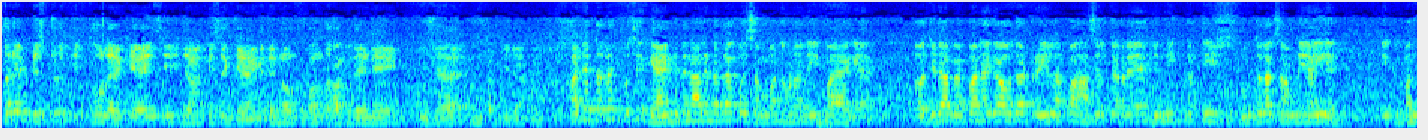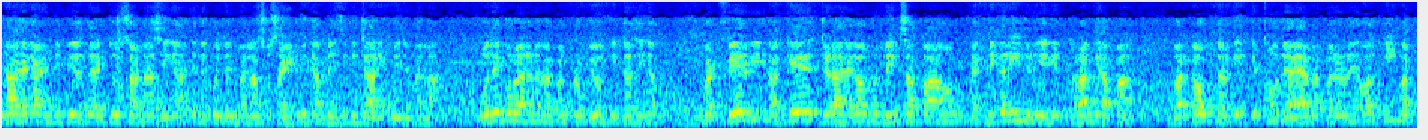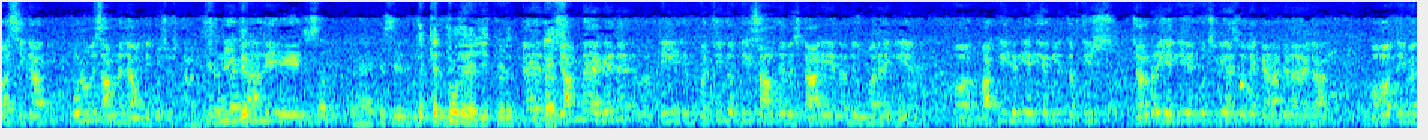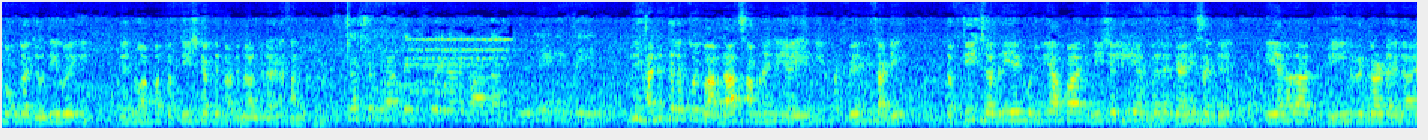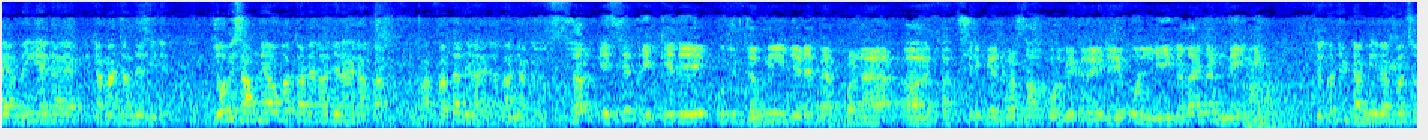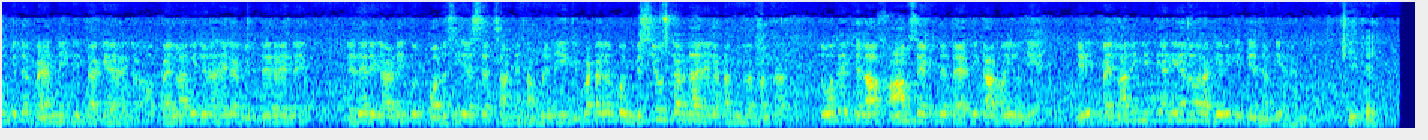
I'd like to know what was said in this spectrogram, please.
ਸਰ ਇਹ ਪਿਸਟਲ ਕਿੱਥੋਂ ਲੈ ਕੇ ਆਏ ਸੀ ਜਾਂ ਕਿਸੇ ਗੈਂਗ ਦੇ ਨਾਲ ਸੰਬੰਧ ਰੱਖਦੇ ਨੇ ਕੁਛ ਹੈ? ਹੁਣ ਤੱਕ ਦੀ ਜਾਣਕਾਰੀ ਹਜੇ ਤੱਕ ਕਿਸੇ ਗੈਂਗ ਦੇ ਨਾਲ ਇਹਨਾਂ ਦਾ ਕੋਈ ਸੰਬੰਧ ਹੋਣਾ ਨਹੀਂ ਪਾਇਆ ਗਿਆ। ਜਿਹੜਾ ਵੈਪਨ ਹੈਗਾ ਉਹਦਾ ਟ੍ਰੇਲ ਆਪਾਂ ਹਾਸਿਲ ਕਰ ਰਹੇ ਹਾਂ। ਜਿੰਨੀ ਤਫਤੀਸ਼ ਹੁਣ ਤੱਕ ਸਾਹਮਣੇ ਆਈ ਹੈ ਇੱਕ ਬੰਦਾ ਹੈਗਾ ਐਨਡੀਪੀਐਸ ਦਾ ਐਕਿਊਜ਼ ਸਾਡਾ ਸੀਗਾ ਜਿਹਨੇ ਕੁਝ ਦਿਨ ਪਹਿਲਾਂ ਸੁਸਾਈਡ ਵੀ ਕਰ ਲਈ ਸੀਗੀ 4 ਇੱਕ ਮਹੀਨੇ ਪਹਿਲਾਂ। ਉਹਦੇ ਕੋਲੋਂ ਇਹਨਾਂ ਨੇ ਵੈਪਨ ਪ੍ਰੋਕਿਉਰ ਕੀਤਾ ਸੀਗਾ। ਬਟ ਫਿਰ ਵੀ ਅੱਗੇ ਜਿਹੜਾ ਹੈਗਾ ਉਹਨੂੰ ਲਿੰਕਸ ਆਪਾਂ ਹੁਣ ਟੈਕਨੀਕਲੀ ਜਿਹੜੀ ਹੈਗੀ ਕਰਾਂਗੇ ਆਪਾਂ ਵਰਕਆਊਟ ਕਰਕੇ ਕਿੱਥੋਂ ਲਿਆਇਆ ਵੈਪਨ ਨੇ ਔਰ ਕੀ ਪਰਪਸ ਸੀਗਾ ਉਹਨੂੰ ਵੀ ਸਾਹਮਣੇ ਲਿਆਉਣ ਦੀ ਕੋਸ਼ਿਸ਼ ਕਰਾਂਗੇ। ਕਿੰਨੀ ਕੁ ਇਹਨਾਂ ਦੀ ਏਜ ਸਰ? ਹੈ ਕਿਸੇ ਤੇ ਕਿੱਥੋਂ ਦੇ ਆ ਜੀ ਕਿਹੜੇ ਐਡਰੈਸ ਯੰਗ ਹੈਗੇ ਨੇ 30 25 ਤੋਂ 30 ਸਾਲ ਦੇ ਵਿਚਕਾਰ ਹੀ ਇਹਨਾਂ ਦੀ ਉਮਰ ਹੈਗੀ ਹੈ। ਔਰ ਬਾਕੀ ਜਿਹੜੀ ਹੈਗੀ ਅਗਲੀ ਤਫਤੀਸ਼ ਚੱਲ ਰਹੀ ਹੈਗੀ ਹੈ ਕੁਝ ਵੀ ਇਸ ਵੇਲੇ ਕਹਿਣਾ ਜਿਹੜਾ ਹੈਗਾ ਬਹੁਤ ਹੀ ਮੈਂ ਕਹੂੰਗਾ ਜਲਦੀ ਹੋਏਗੀ। ਇਹਨੂੰ ਆਪਾਂ ਤਫਤੀਸ਼ ਕਰਕੇ ਤੁਹਾਡੇ ਨਾਲ ਜਿਹੜਾ ਹੈਗਾ ਸਾਂਝਾ ਕਰਾਂਗੇ। ਸਰ ਸ਼ੁਰੂਆਤ ਦੇ ਵਿੱਚ ਕੋਈ ਇਹਨਾਂ ਨੇ ਵਾਰਦਾਤ ਨਹੀਂ ਪਈ ਨਹੀਂ ਹਜੇ ਤੱਕ ਕੋਈ ਵਾਰਦਾਤ ਸਾਹਮਣੇ ਨਹੀਂ ਆਈ ਹੈਗੀ ਪਰ ਫਿਰ ਵੀ ਸਾਡੀ ਤਫਤੀਸ਼ ਚੱਲ ਰਹੀ ਹੈ। ਕੁਝ ਵੀ ਆਪਾਂ ਇਨੀਸ਼ੀਅਲੀ ਇਸ ਵੇਲੇ ਕਹਿ ਨਹੀਂ ਸਕਦੇ ਕਿ ਇਹਨਾਂ ਦਾ ਕਲੀਨ ਰਿਕਾਰਡ ਹੈਗਾ ਜਾਂ ਨਹੀਂ ਹੈਗਾ ਜਾਂ ਕੀ ਕਰਨਾ ਚਾਹੁੰਦੇ ਸੀਗੇ। ਜੋ ਵੀ ਸਾਹਮਣੇ ਆਊਗਾ ਤੁਹਾਡੇ ਨਾਲ ਜਿਹੜਾ ਹੈਗਾ ਆਪਾਂ ਫਰਦਰ ਜਿਹੜਾ ਹੈਗਾ ਸਾਂਝਾ ਕਰਾਂਗੇ। ਸਰ ਇਸੇ ਤਰੀਕੇ ਦੇ ਕੁਝ ਡੰਮੀ ਜਿਹੜੇ ਵੈਪਨ ਹੈ ਤਖ਼ਤ ਸ੍ਰੀ ਕੇਸਗੜ੍ਹ ਸਾਹਿਬ ਕੋਲ ਵਿਕ ਰਹੇ ਨੇ ਉਹ ਲੀਗਲ ਹੈ ਜਾਂ ਨਹੀਂ ਹੈ? ਦੇਖੋ ਜੀ ਡਮੀ ਵੈਪਨਸ ਨੂੰ ਕਿਤੇ ਬੈਨ ਨਹੀਂ ਕੀਤਾ ਗਿਆ ਹੈਗਾ। ਉਹ ਪਹਿਲਾਂ ਵੀ ਜਿਹੜਾ ਹੈਗਾ ਵਿਕਦੇ ਰਹੇ ਨੇ। ਇਹਦੇ ਰਿਗਾਰਡਿੰਗ ਕੋਈ ਪਾਲਿਸੀ ਐਸ ਸੱਚ ਸਾਡੇ ਸਾਹਮਣੇ ਨਹੀਂ ਹੈ ਕਿ ਬਟ ਅਗਰ ਕੋਈ ਮਿਸਯੂਜ਼ ਕਰਦਾ ਹੈਗਾ ਡਮੀ ਵੈਪਨ ਦਾ ਤਾਂ ਉਹਦੇ ਖਿਲਾਫ ਆਰਮਸ ਐਕਟ ਦੇ ਤਹਿਤ ਹੀ ਕਾਰਵਾਈ ਹੁੰਦੀ ਹੈ। ਜਿਹੜੀ ਪਹਿਲਾਂ ਵੀ ਕੀਤੀਆਂ ਗਈਆਂ ਨੇ ਔਰ ਅੱਗੇ ਵੀ ਕੀਤੀਆਂ ਜਾਂਦੀਆਂ ਰਹਿਣਗੀਆਂ। ਠੀਕ ਹੈ ਜੀ।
